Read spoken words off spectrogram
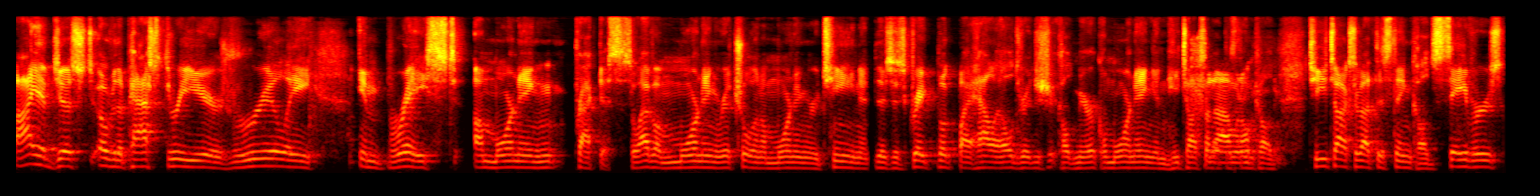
I have just over the past three years really embraced a morning practice. So I have a morning ritual and a morning routine. And there's this great book by Hal Elrod called Miracle Morning, and he talks about this thing called he talks about this thing called savers.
